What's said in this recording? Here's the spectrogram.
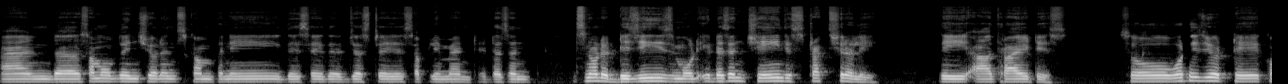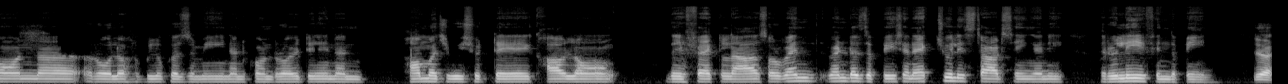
and uh, some of the insurance company they say they're just a supplement. It doesn't. It's not a disease mode. It doesn't change structurally the arthritis. So, what is your take on uh, role of glucosamine and chondroitin, and how much we should take, how long the effect lasts, or when when does the patient actually start seeing any relief in the pain? Yeah,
